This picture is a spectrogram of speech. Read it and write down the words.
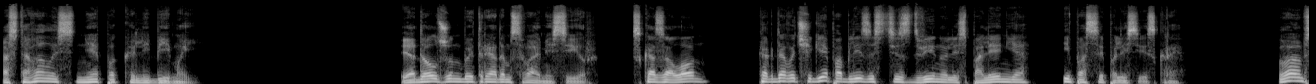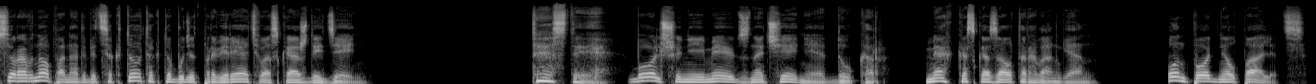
оставалась непоколебимой. «Я должен быть рядом с вами, Сир», — сказал он, когда в очаге поблизости сдвинулись поленья и посыпались искры. Вам все равно понадобится кто-то, кто будет проверять вас каждый день. «Тесты больше не имеют значения, Дукар», — мягко сказал Таравангиан. Он поднял палец.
